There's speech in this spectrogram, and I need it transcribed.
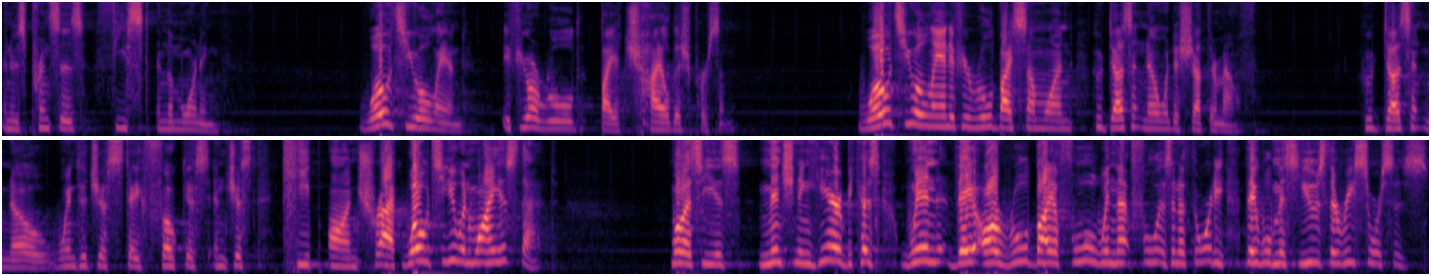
and whose princes feast in the morning. Woe to you, O land, if you are ruled by a childish person. Woe to you, O land, if you're ruled by someone who doesn't know when to shut their mouth, who doesn't know when to just stay focused and just keep on track. Woe to you, and why is that? Well, as he is mentioning here, because when they are ruled by a fool, when that fool is in authority, they will misuse their resources.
